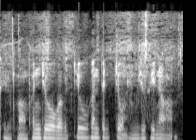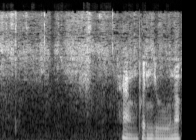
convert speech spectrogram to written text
ถือมองเพันอยูกับอยูกันเป็นจุ่มอยู่พี่น้องห่างเพิ่นอยู่เนาะ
